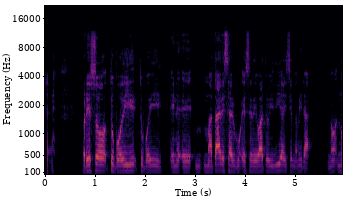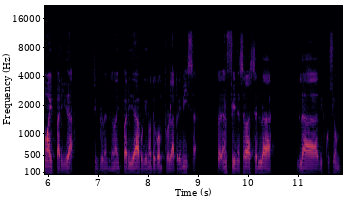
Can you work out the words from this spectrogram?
por eso tú podís, tú eh, matar ese, ese debate hoy día diciendo, mira, no, no hay paridad, simplemente no hay paridad porque no te compro la premisa. Pero, en fin, esa va a ser la, la discusión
